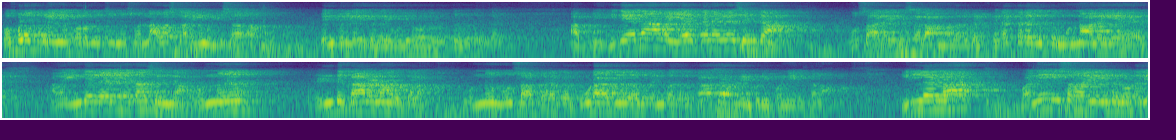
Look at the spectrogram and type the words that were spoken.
பொம்பளை பிள்ளைங்க பிறந்துச்சுன்னு சொன்னால் அவஸ்தாகியும் நிசா ஆகும் பெண் பிள்ளைகளை உயிரோடு விட்டு விடுங்கள். அப்படி இதே தான் அவன் ஏற்கனவே செஞ்சான். மூசா அலைஹிஸ்ஸலாம் அவர்கள் பிறக்கிறதுக்கு முன்னாலேயே அவன் இந்த வேலையை தான் செஞ்சான். ஒன்று ரெண்டு காரணம் இருக்கலாம். ஒன்று மூசா பிறக்கக்கூடாது என்பதற்காக அவன் இப்படி பண்ணியிருக்கலாம். இல்லைன்னா பனி இஸ்ராயல்களுடைய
